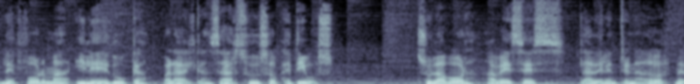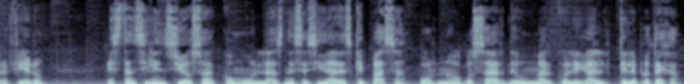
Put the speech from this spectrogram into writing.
le forma y le educa para alcanzar sus objetivos. Su labor, a veces, la del entrenador me refiero, es tan silenciosa como las necesidades que pasa por no gozar de un marco legal que le proteja.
